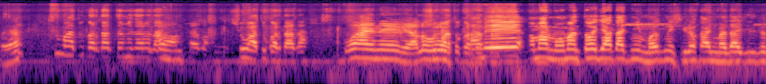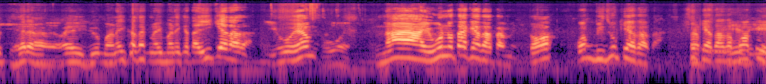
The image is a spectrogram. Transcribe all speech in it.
ભયા શું વાતો કરતા તમે શું વાતો કરતા હતા? કોઈ ને વહેલો શું વાતો કરતા અમે અમાર મોમાન તો જાતા જ મગની શીરો ખાઈ મજા આવી ગઈ ઘેર હવે જો બની કદક નહીં બની કતા ઈ કહેતા હતા. એવું એમ? ના એવું નતા કહેતા તમે. તો? કોક બીજું કહેતા હતા. શું કહેતા હતા કોક એ?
